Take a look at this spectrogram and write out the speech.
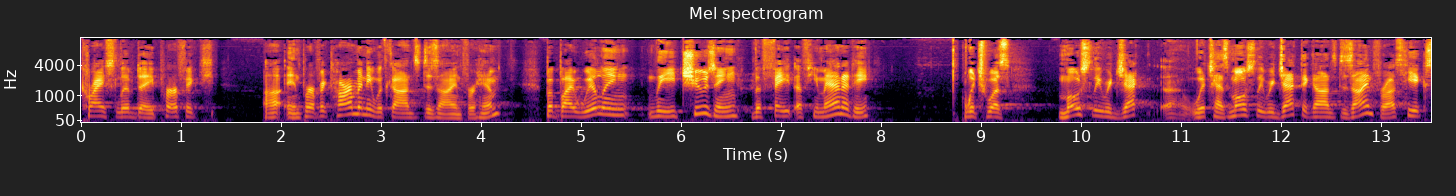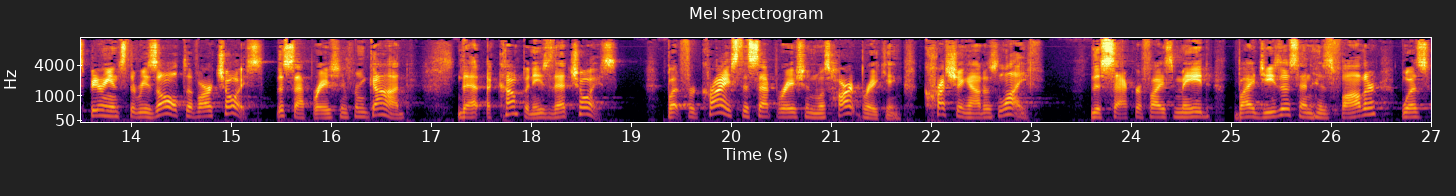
Christ lived a perfect uh, in perfect harmony with God's design for him, but by willingly choosing the fate of humanity, which was mostly reject, uh, which has mostly rejected God's design for us, he experienced the result of our choice, the separation from God that accompanies that choice. But for Christ, the separation was heartbreaking, crushing out his life. This sacrifice made by Jesus and his Father was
